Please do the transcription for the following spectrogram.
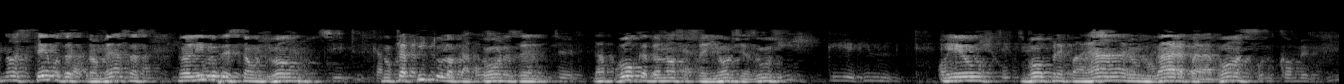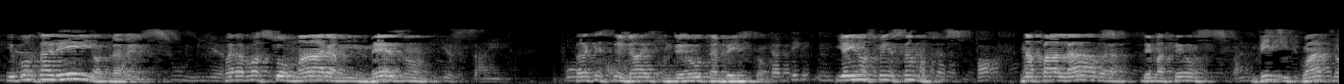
Nós temos as promessas no livro de São João, no capítulo 14, da boca do nosso Senhor Jesus. Eu vou preparar um lugar para vós e voltarei outra vez para vós tomar a mim mesmo, para que estejais onde eu também estou. E aí nós pensamos na palavra de Mateus 24,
